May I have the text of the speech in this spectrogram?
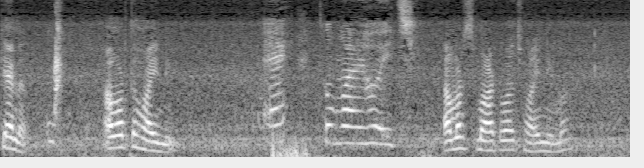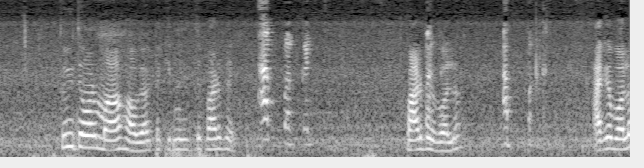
কেন? আমার তো হয়নি। তোমার হয়েছে। আমার স্মার্ট ওয়াচ হয়নি মা। তুমি তোমার মা হবে একটা কিনে দিতে পারবে? পারবে বলো? আগে বলো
